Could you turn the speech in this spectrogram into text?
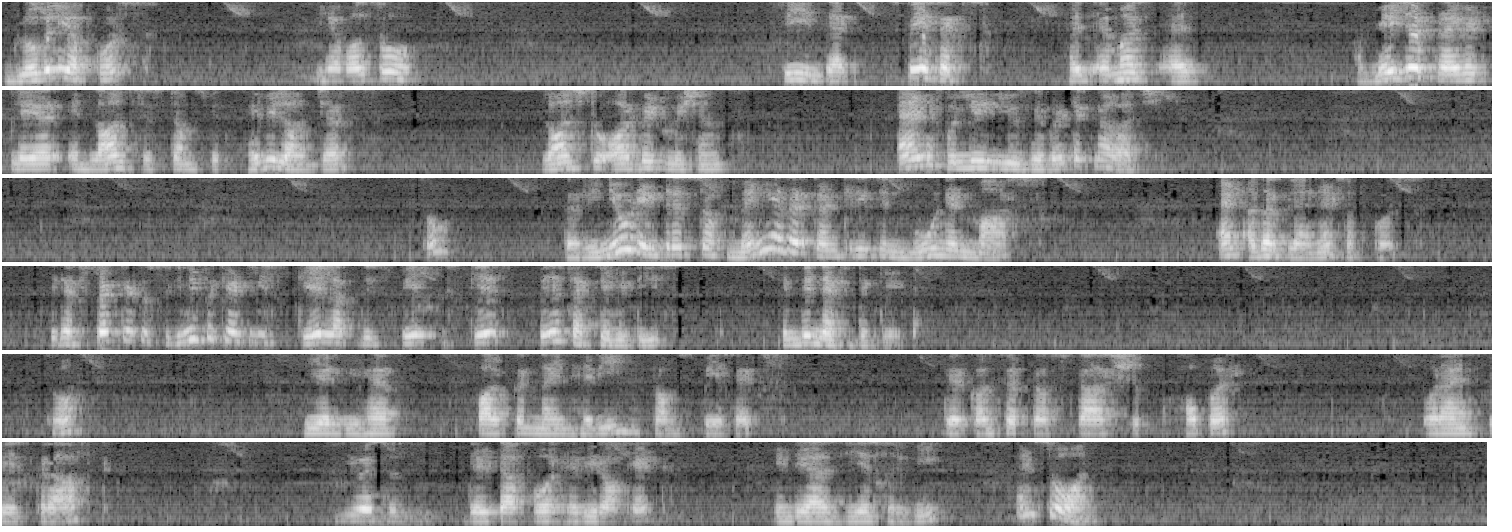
Globally, of course, we have also seen that SpaceX has emerged as a major private player in launch systems with heavy launchers, launch to orbit missions, and fully reusable technology. So, the renewed interest of many other countries in Moon and Mars and other planets, of course, is expected to significantly scale up the space, space activities in the next decade. So, here we have Falcon 9 Heavy from SpaceX, their concept of Starship Hopper, Orion spacecraft, US's Delta 4 Heavy rocket, India's GSLV, and so on.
